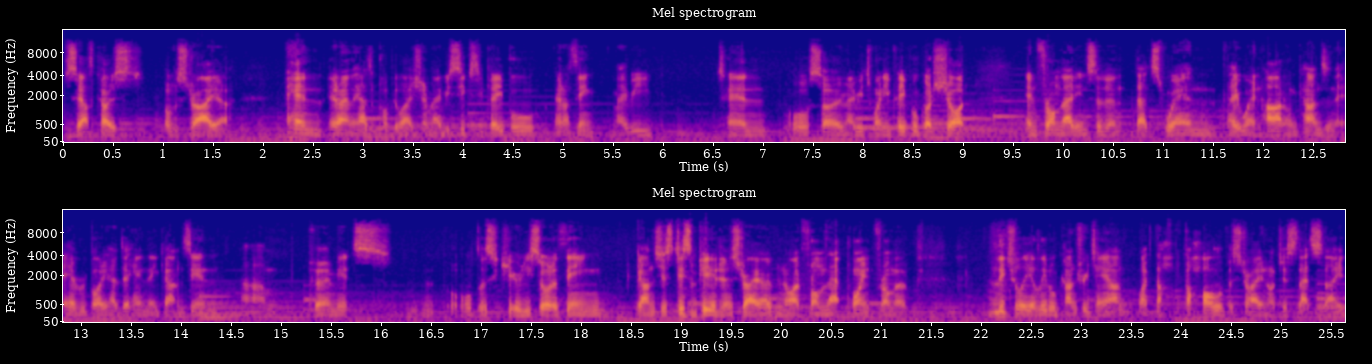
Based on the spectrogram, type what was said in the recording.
south coast of Australia, and it only has a population of maybe 60 people, and I think maybe 10 or so, maybe 20 people got shot. And from that incident, that's when they went hard on guns, and everybody had to hand their guns in, um, permits, all the security sort of thing. Guns just disappeared in Australia overnight from that point, from a literally a little country town, like the, the whole of Australia, not just that state.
